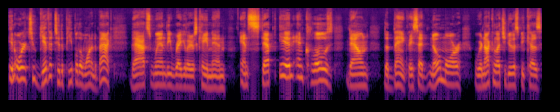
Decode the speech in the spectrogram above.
in order to give it to the people that wanted it back. That's when the regulators came in and stepped in and closed down the bank. They said, no more. We're not going to let you do this because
